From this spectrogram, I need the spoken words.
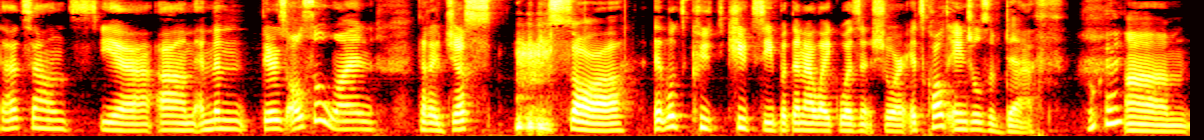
That sounds yeah. Um, and then there's also one that I just saw. It looked cutesy, but then I like wasn't sure. It's called Angels of Death. Okay. Um,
